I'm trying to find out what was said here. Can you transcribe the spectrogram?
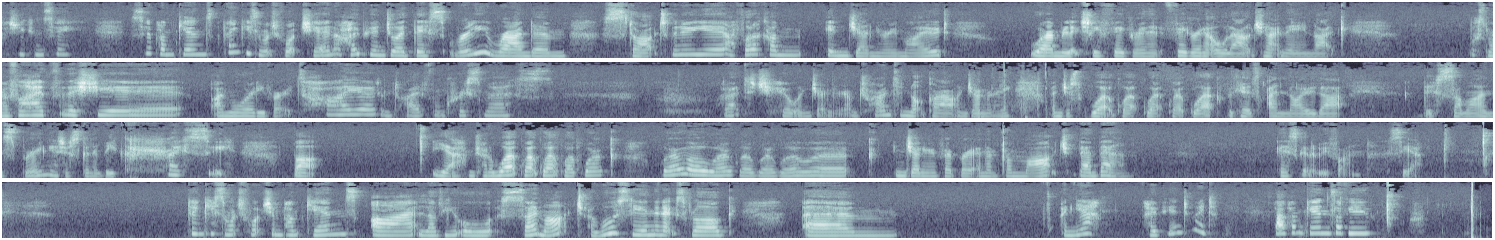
as you can see. So pumpkins, thank you so much for watching. I hope you enjoyed this really random start to the new year. I feel like I'm in January mode where I'm literally figuring it figuring it all out, do you know what I mean? Like what's my vibe for this year? I'm already very tired. I'm tired from Christmas. I like to chill in January. I'm trying to not go out in January and just work, work, work, work, work because I know that this summer and spring is just going to be crazy. But yeah, I'm trying to work, work, work, work, work, work, work, work, work, work, work in January and February, and then from March, bam, bam. It's going to be fun. So yeah. Thank you so much for watching pumpkins. I love you all so much. I will see you in the next vlog. Um, and yeah, hope you enjoyed. Bye pumpkins, love you.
